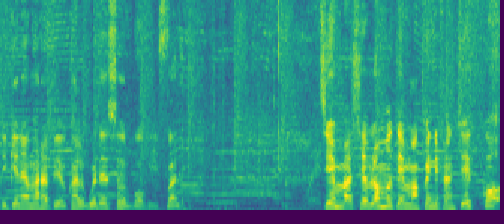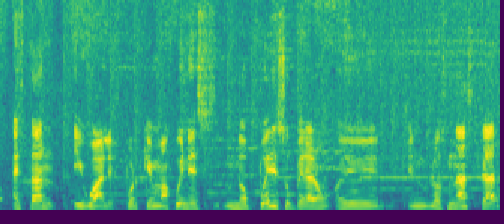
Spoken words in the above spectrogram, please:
¿Y quién es más rápido, Carl o Bobby? Vale. Si, hablamos de McQueen y Francesco, están iguales, porque McQueen no puede superar eh, en los NASCAR,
